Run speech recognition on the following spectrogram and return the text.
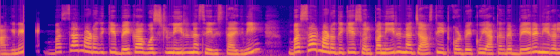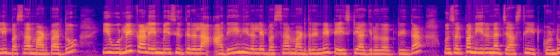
ಹಾಗೆಯೇ ಬಸ್ಸಾರು ಮಾಡೋದಕ್ಕೆ ಬೇಕಾಗುವಷ್ಟು ನೀರನ್ನು ಸೇರಿಸ್ತಾ ಇದ್ದೀನಿ. ಬಸ್ಸಾರು ಮಾಡೋದಕ್ಕೆ ಸ್ವಲ್ಪ ನೀರನ್ನು ಜಾಸ್ತಿ ಇಟ್ಕೊಳ್ಬೇಕು. ಯಾಕಂದರೆ ಬೇರೆ ನೀರಲ್ಲಿ ಬಸ್ಸಾರು ಮಾಡಬಾರ್ದು. ಈ ಹುರುಳಿಕಾಳು ಏನು ಬೇಯಿಸಿರ್ತೀರಲ್ಲ, ಅದೇ ನೀರಲ್ಲೇ ಬಸ್ಸಾರು ಮಾಡಿದ್ರೇ ಟೇಸ್ಟಿ ಆಗಿರೋದ್ರಿಂದ ಒಂದು ಸ್ವಲ್ಪ ನೀರನ್ನು ಜಾಸ್ತಿ ಇಟ್ಕೊಂಡು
